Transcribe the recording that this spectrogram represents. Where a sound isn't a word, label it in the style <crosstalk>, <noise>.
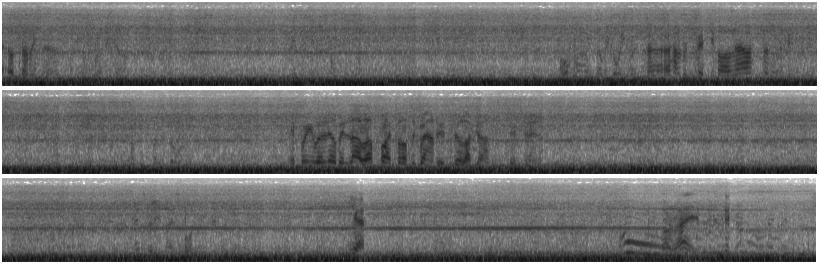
Uh, hour. Much slower. if we were a little bit lower, five foot off the ground, it would feel like 150. It's really a nice spot. Yeah. All right.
